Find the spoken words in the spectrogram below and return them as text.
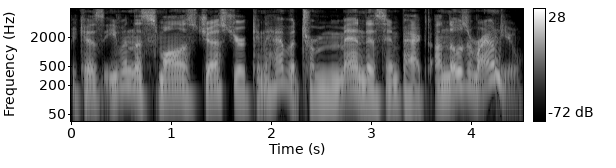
because even the smallest gesture can have a tremendous impact on those around you.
